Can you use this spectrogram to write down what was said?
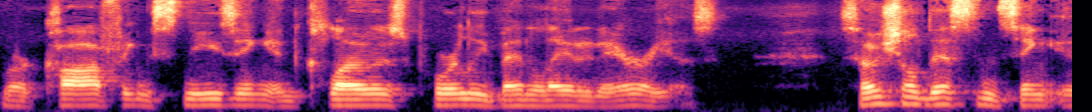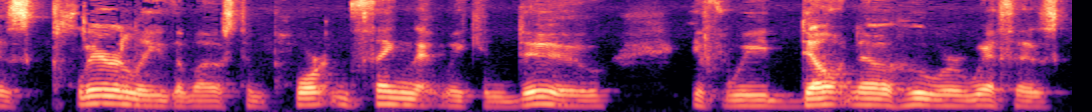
who are coughing, sneezing in closed, poorly ventilated areas. Social distancing is clearly the most important thing that we can do if we don't know who we're with is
